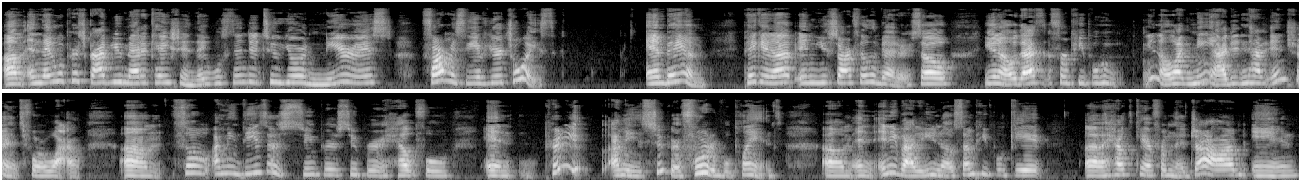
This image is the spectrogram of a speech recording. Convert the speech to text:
Um, and they will prescribe you medication. They will send it to your nearest pharmacy of your choice. And bam, pick it up and you start feeling better. So, you know, that's for people who, you know, like me, I didn't have insurance for a while. Um, so, I mean, these are super, super helpful and pretty, I mean, super affordable plans. Um, and anybody, you know, some people get uh, healthcare from their job and,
